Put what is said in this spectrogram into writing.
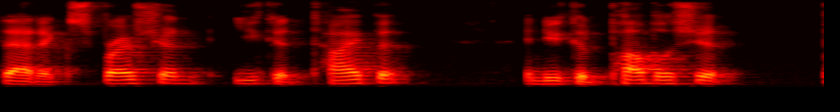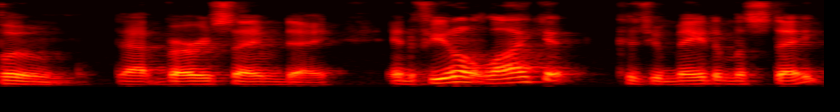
that expression, you could type it and you could publish it, boom, that very same day. And if you don't like it because you made a mistake,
